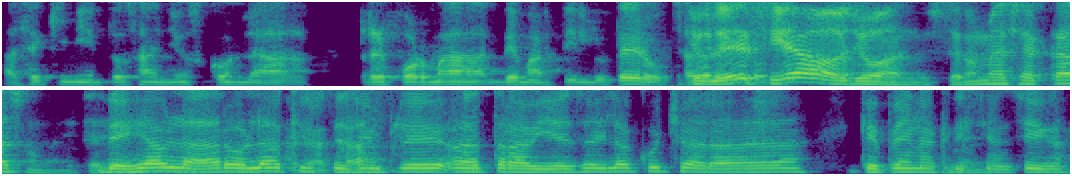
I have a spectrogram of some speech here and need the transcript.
hace 500 años con la reforma de Martín Lutero. Yo le decía a Joan, usted no me hacía caso. marica. Deje hablar, hola, que usted caso. siempre atraviesa y la cuchara. Qué pena, Cristian, siga.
